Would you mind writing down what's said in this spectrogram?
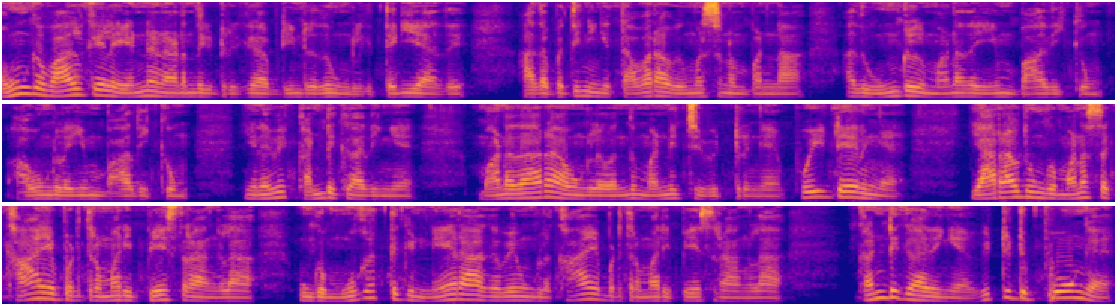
அவங்க வாழ்க்கையில் என்ன நடந்துக்கிட்டு இருக்கு அப்படின்றது உங்களுக்கு தெரியாது. அதை பற்றி நீங்கள் தவறாக விமர்சனம் பண்ணால் அது உங்கள் மனதையும் பாதிக்கும் அவங்களையும் பாதிக்கும். எனவே கண்டுக்காதீங்க. மனதார அவங்கள வந்து மன்னிச்சு விட்டுருங்க. போயிட்டே இருங்க. யாராவது உங்கள் மனசை காயப்படுத்துகிற மாதிரி பேசுகிறாங்களா உங்கள் முகத்துக்கு நேராகவே உங்களை காயப்படுத்துகிற மாதிரி பேசுகிறாங்களா கண்டுக்காதீங்க. விட்டுட்டு போங்க.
